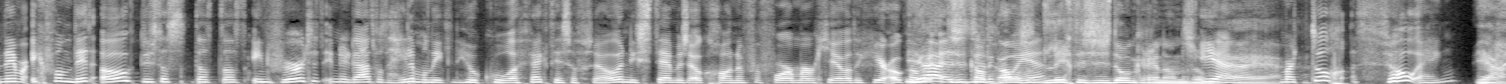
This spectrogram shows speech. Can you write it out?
nee, maar ik vond dit ook. Dus dat, dat, dat inverted inderdaad, wat helemaal niet een heel cool effect is of zo. En die stem is ook gewoon een vervormertje, wat ik hier ook al Ja, het is natuurlijk alles gooien. wat licht is, is donker en andersom. Ja, Ja, ja, ja. maar toch zo eng. Ja.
